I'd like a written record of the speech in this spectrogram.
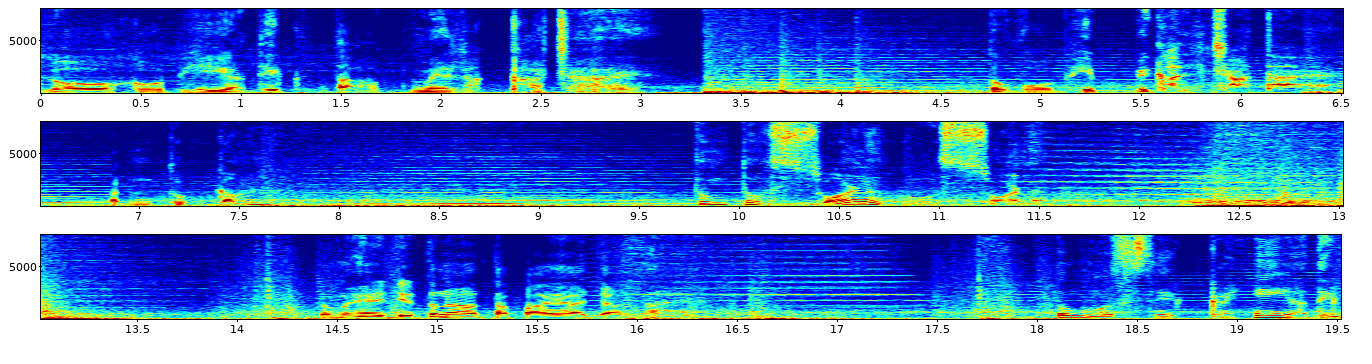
लोह को भी अधिक ताप में रखा जाए तो वो भी पिघल जाता है। परंतु कर्ण, तुम तो स्वर्ण हो, स्वर्ण। तुम्हें जितना तपाया जाता है, तुम उससे कहीं अधिक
